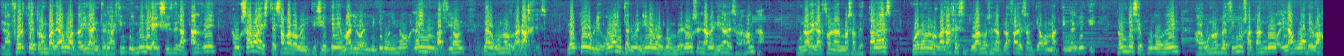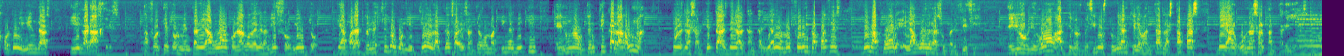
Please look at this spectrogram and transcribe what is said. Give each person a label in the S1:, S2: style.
S1: La fuerte tromba de agua caída entre las 5 y media y 6 de la tarde causaba este sábado 27 de mayo en Vitigudino la inundación de algunos garajes, lo que obligó a intervenir a los bomberos en la avenida de Salamanca. Una de las zonas más afectadas fueron los garajes situados en la plaza de Santiago Martín El Viti, donde se pudo ver a algunos vecinos sacando el agua debajo de viviendas y garajes. La fuerte tormenta de agua, con algo de granizo, viento y aparato eléctrico, convirtió la plaza de Santiago Martín El Viti en una auténtica laguna, pues las arquetas del alcantarillado no fueron capaces de evacuar el agua de la superficie. Ello obligó a que los vecinos tuvieran que levantar las tapas de algunas alcantarillas.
